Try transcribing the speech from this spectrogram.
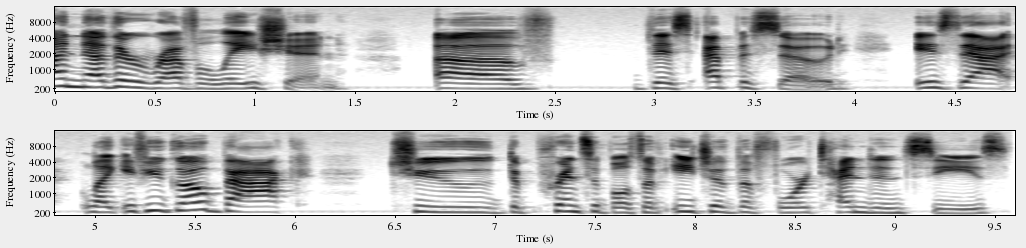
another revelation of this episode is that, like, if you go back to the principles of each of the four tendencies,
